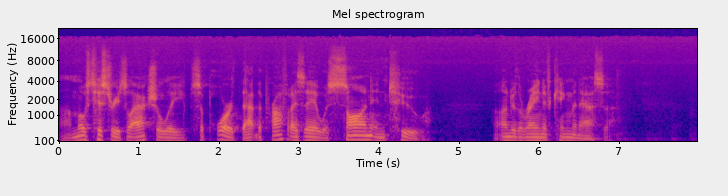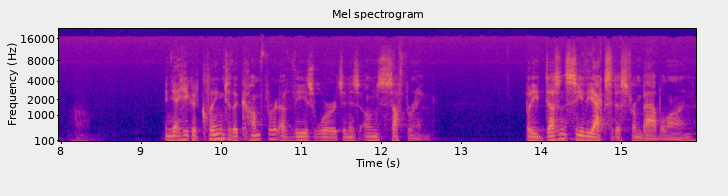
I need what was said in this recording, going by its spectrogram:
Uh, most histories will actually support that the prophet Isaiah was sawn in two under the reign of King Manasseh. And yet he could cling to the comfort of these words in his own suffering. But he doesn't see the exodus from Babylon,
